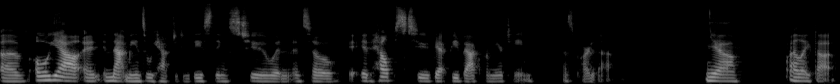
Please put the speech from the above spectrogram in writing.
of oh yeah, and, and that means we have to do these things too, and and so it, helps to get feedback from your team as part of that. Yeah, I like that.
